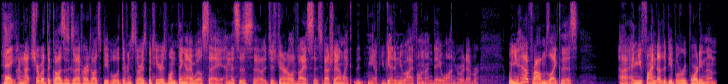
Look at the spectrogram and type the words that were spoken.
hey, I'm not sure what the cause is because I've heard lots of people with different stories. But here's one thing I will say, and this is uh, just general advice, especially on like you know if you get a new iPhone on day one or whatever. When you have problems like this, uh, and you find other people reporting them,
